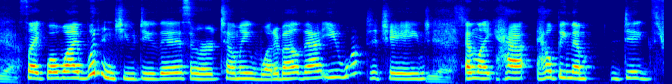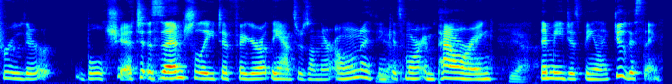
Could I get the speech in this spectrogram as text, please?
Yeah. It's like, well, why wouldn't you do this? Or tell me what about that you want to change? Yes. And like ha- helping them dig through their bullshit essentially to figure out the answers on their own. I think yeah. it's more empowering yeah. than me just being like, do this thing.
